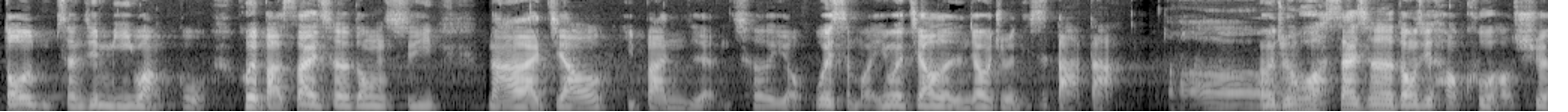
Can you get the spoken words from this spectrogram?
都曾经迷惘过，会把赛车东西拿来教一般人车友，为什么？因为教了人家会觉得你是大大哦，然后觉得哇，赛车的东西好酷好炫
